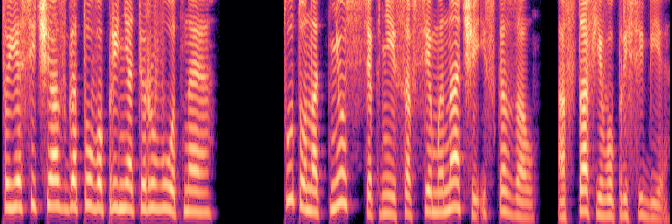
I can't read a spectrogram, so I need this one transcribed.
то я сейчас готова принять рвотное». Тут он отнесся к ней совсем иначе и сказал, «Оставь его при себе,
